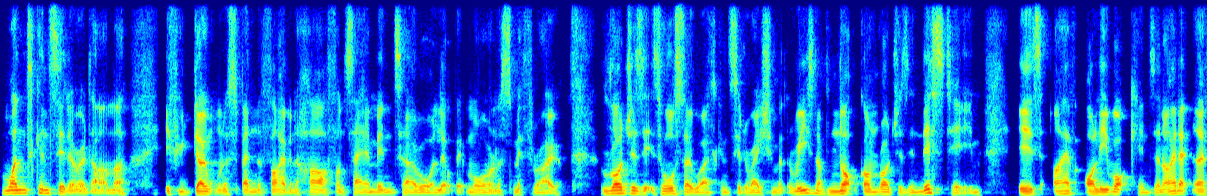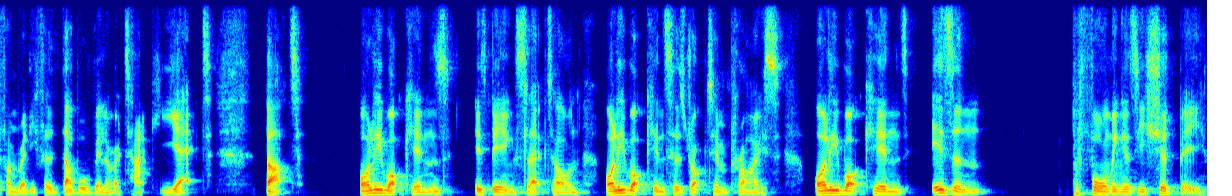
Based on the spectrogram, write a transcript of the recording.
One to consider, Adama, if you don't want to spend the five and a half on, say, a Minteh or a little bit more on a Smith Rowe. Rogers is also worth consideration. But the reason I've not gone Rogers in this team is I have Ollie Watkins, and I don't know if I'm ready for the double Villa attack yet. But Ollie Watkins is being slept on. Ollie Watkins has dropped in price. Ollie Watkins isn't performing as he should be.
